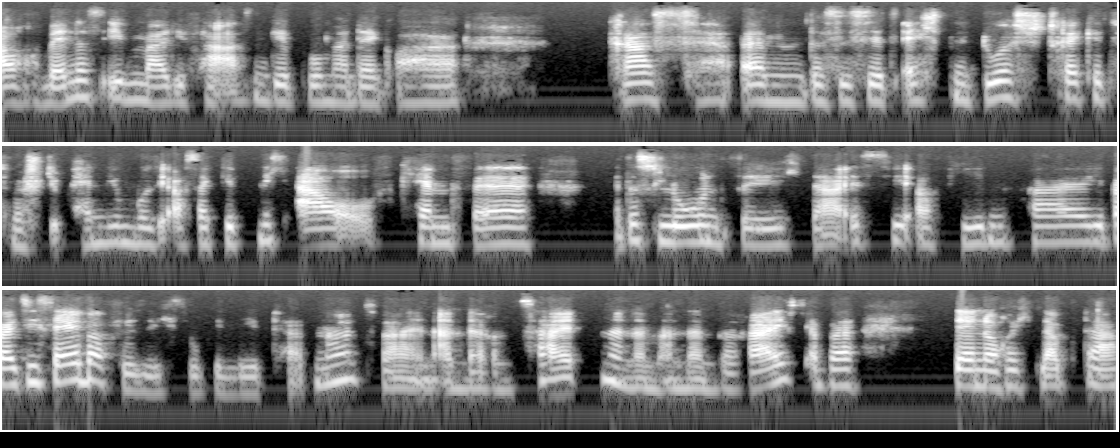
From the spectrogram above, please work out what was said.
auch wenn es eben mal die Phasen gibt, wo man denkt, oh, krass, ähm, das ist jetzt echt eine Durststrecke, zum Beispiel Stipendium, wo sie auch sagt, gib nicht auf, kämpfe, das lohnt sich. Da ist sie auf jeden Fall, weil sie selber für sich so gelebt hat. Ne? Zwar in anderen Zeiten, in einem anderen Bereich, aber dennoch, ich glaube, da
